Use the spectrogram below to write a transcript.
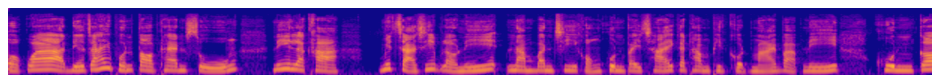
บอกว่าเดี๋ยวจะให้ผลตอบแทนสูงนี่แหละค่ะ มิจฉาชีพเหล่านี้นำบัญชีของคุณไปใช้กระทำผิดกฎหมายแบบนี้ คุณก็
